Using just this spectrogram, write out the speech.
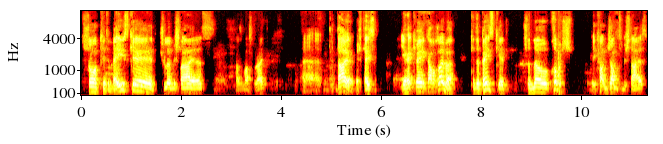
Sure, kit a base kit. Shule mishnayas. That's mashli, right? Uh, dayo, mishtesa. You can't come over. Kit the base kit should know chumash. You can't jump to mishnayas.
